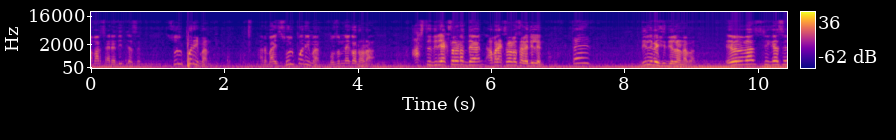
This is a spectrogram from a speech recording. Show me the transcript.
আবার সাইডে দিতেছেন সুল পরিমাণ। আর ভাই সুল পরিমাণ, বোঝেন না কথাটা। আস্তে ধীরে অ্যাক্সেলেটার দেন, আবার অ্যাক্সেলেটার সাইডে দিলেন। তাই দিলে বেশি দিলেন আবার। এভাবে বাস ঠিক আছে?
